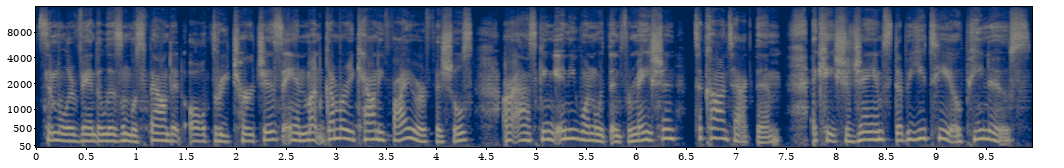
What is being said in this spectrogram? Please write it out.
Similar vandalism was found at all three churches, and Montgomery County fire officials are asking anyone with information to contact them. Acacia James, WTOP News.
